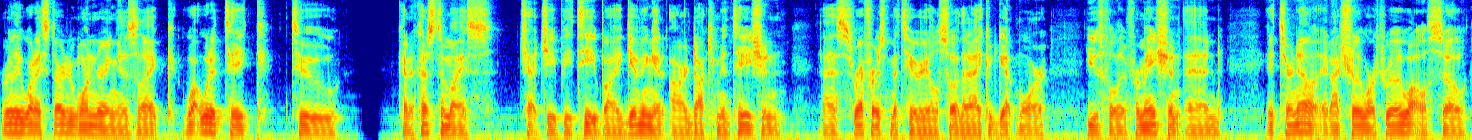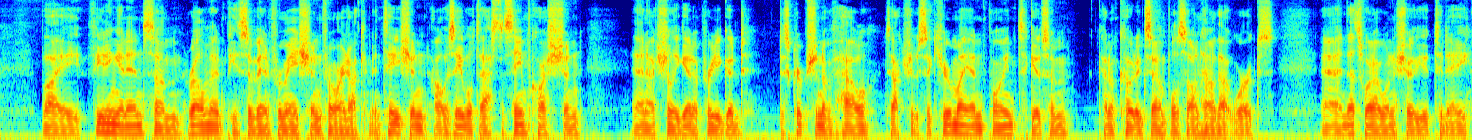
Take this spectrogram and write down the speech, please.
really what I started wondering is like, what would it take to kind of customize ChatGPT by giving it our documentation as reference material so that I could get more useful information. And it turned out it actually worked really well. So by feeding it in some relevant piece of information from our documentation, I was able to ask the same question and actually get a pretty good description of how to actually secure my endpoint, to give some kind of code examples on how that works. And that's what I want to show you today,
